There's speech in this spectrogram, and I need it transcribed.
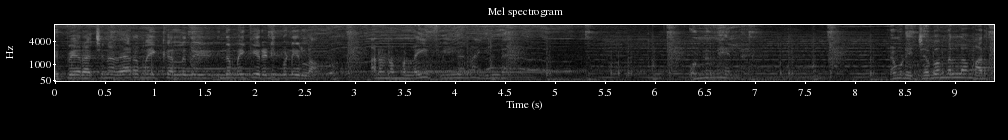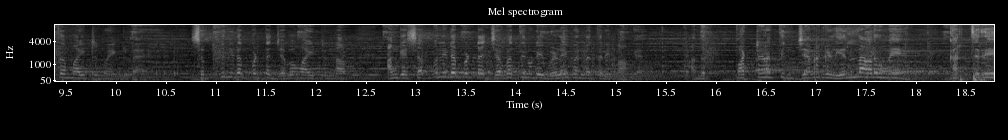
ரிப்பேர் ஆச்சுன்னா வேற மைக் அல்லது இந்த மைக்கே ரெடி பண்ணிடலாம் ஆனா நம்ம லைஃப் இல்லைன்னா இல்லை. ஒண்ணுமே இல்லை. நம்முடைய ஜபமெல்லாம் எல்லாம் அர்த்தமாயிட்டுன்னு வைங்களேன். செப்பனிடப்பட்ட ஜெபம் ஆயிட்டுன்னா அங்க செப்பனிடப்பட்ட ஜெபத்தினுடைய விளைவு என்ன தெரியுமாங்க அந்த பட்டணத்தின் ஜனங்கள் எல்லாருமே கர்த்தரே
